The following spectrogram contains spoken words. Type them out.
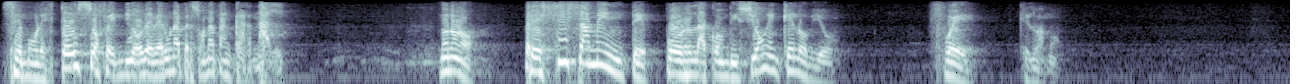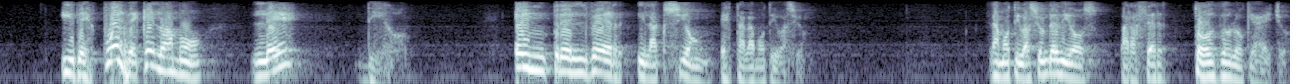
se molestó y se ofendió de ver una persona tan carnal. No, no, no. Precisamente por la condición en que lo vio, fue que lo amó. Y después de que lo amó, le dijo. Entre el ver y la acción está la motivación. La motivación de Dios para hacer todo lo que ha hecho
